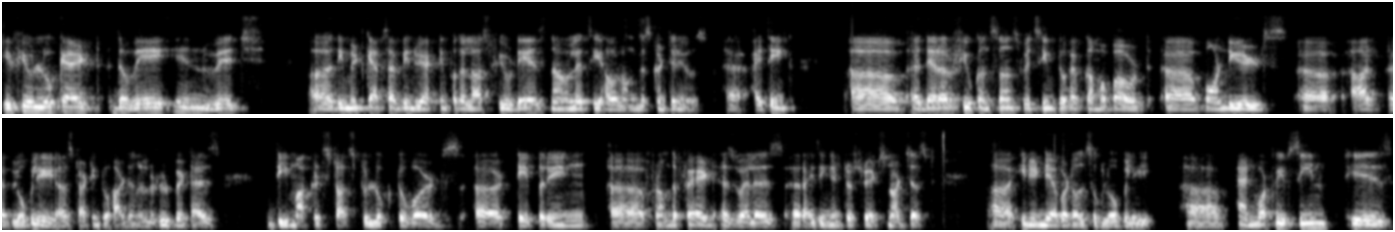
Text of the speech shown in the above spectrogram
if you look at the way in which uh, the mid caps have been reacting for the last few days. Now, let's see how long this continues. Uh, I think uh, there are a few concerns which seem to have come about. Uh, bond yields are globally are starting to harden a little bit as the market starts to look towards uh, tapering uh, from the Fed as well as uh, rising interest rates, not just uh, in India but also globally. Uh, and what we've seen is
